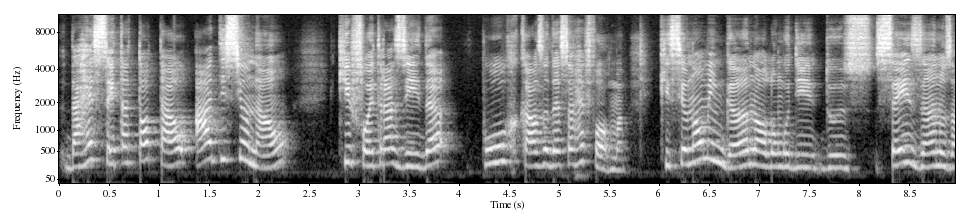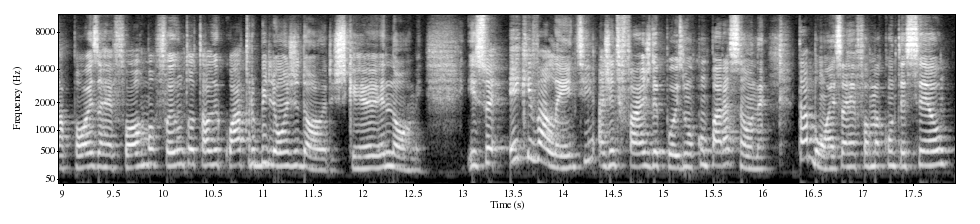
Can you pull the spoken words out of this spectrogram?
da receita total adicional que foi trazida por causa dessa reforma. Que, se eu não me engano, ao longo de, dos seis anos após a reforma, foi um total de 4 bilhões de dólares, que é enorme. Isso é equivalente, a gente faz depois uma comparação, né? Tá bom, essa reforma aconteceu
